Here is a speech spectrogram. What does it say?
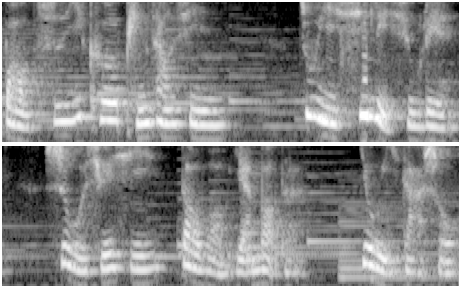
保持一颗平常心，注意心理修炼，是我学习道宝研宝的又一大收获。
